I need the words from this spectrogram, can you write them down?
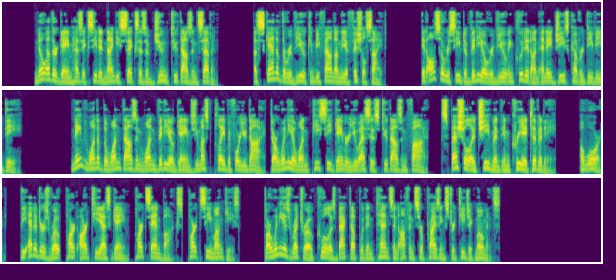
No other game has exceeded 96 as of June 2007. A scan of the review can be found on the official site. It also received a video review included on NAG's cover DVD. Named one of the 1001 video games you must play before you die, Darwinia won PC Gamer US's 2005 Special Achievement in Creativity award. The editors wrote, part RTS game, part sandbox, part sea monkeys. Darwinia's retro cool is backed up with intense and often surprising strategic moments.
